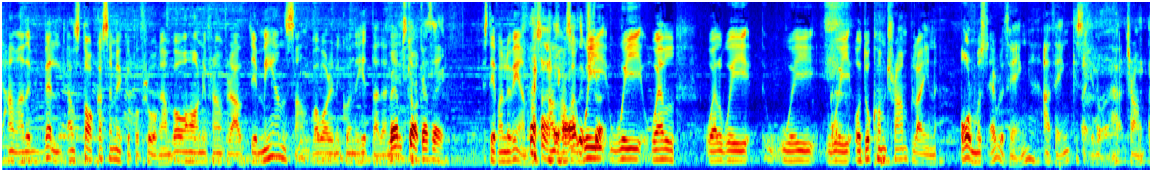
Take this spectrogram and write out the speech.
han, hade väl, han stakade sig mycket på frågan vad har ni framförallt gemensamt? Vad var det ni kunde hitta? Den Vem stakar sig? Stefan Löfven. Han, han, han sa we, we, well, well we, we, we, och då kom Trump in almost everything, I think, säger då Trump.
